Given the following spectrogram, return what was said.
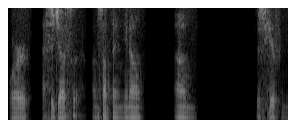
or message us on something. You know, um, just hear from you.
